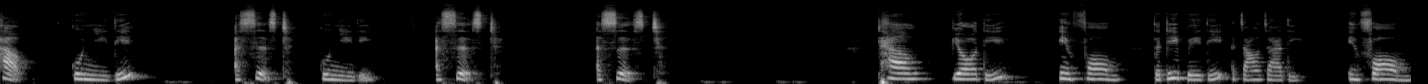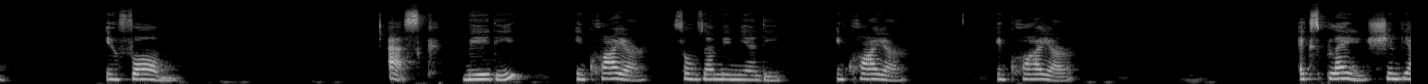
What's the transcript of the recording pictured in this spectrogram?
help ကူညီသည် assist ကူညီသည် assist assist tell ပြောသည် inform တတိပေးသည်အကြောင်းကြားသည် inform inform ask မေးသည် inquire စုံစမ်းမေးမြန်းသည် inquire inquire explain ရှင်းပြ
